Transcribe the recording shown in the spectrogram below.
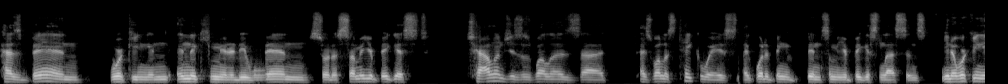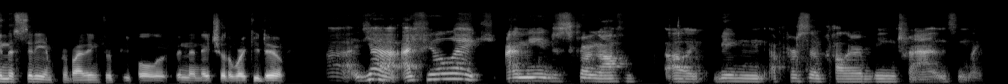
has been working in, in the community, been sort of some of your biggest challenges as well as uh, as well as takeaways like what have been, been some of your biggest lessons you know working in the city and providing for people in the nature of the work you do? Uh, yeah i feel like i mean just going off of uh, like being a person of color being trans and like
